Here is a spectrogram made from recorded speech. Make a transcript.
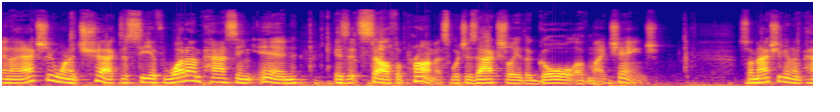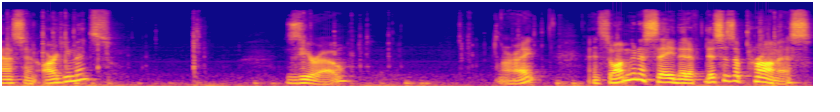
and I actually want to check to see if what I'm passing in is itself a promise, which is actually the goal of my change. So I'm actually going to pass in arguments, 0, all right, And so I'm going to say that if this is a promise,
